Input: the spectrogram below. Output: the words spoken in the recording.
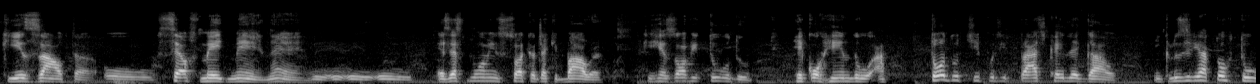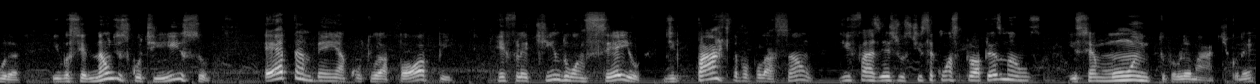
que exalta o self-made man, né? O, o, o, exército de um homem só, que é o Jack Bauer, que resolve tudo, recorrendo a todo tipo de prática ilegal, inclusive a tortura, e você não discute isso, é também a cultura pop refletindo o anseio de parte da população de fazer justiça com as próprias mãos. Isso é muito problemático, né?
